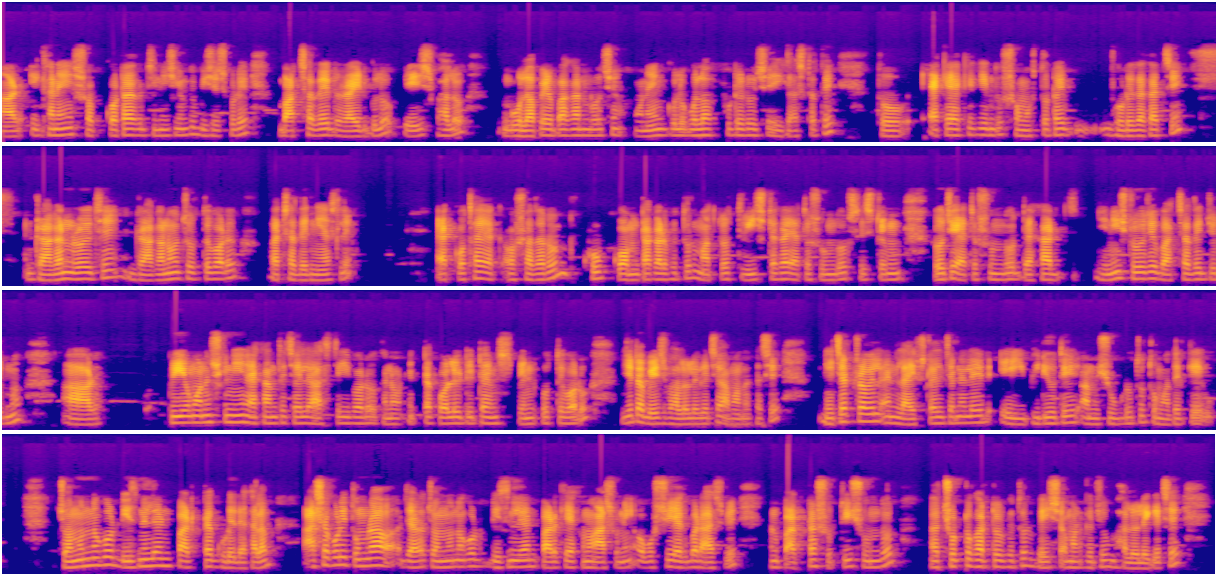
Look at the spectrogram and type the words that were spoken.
আর এখানে সব কটা জিনিস কিন্তু বিশেষ করে বাচ্চাদের রাইডগুলো বেশ ভালো। গোলাপের বাগান রয়েছে, অনেকগুলো গোলাপ ফুটে রয়েছে এই গাছটাতে। তো একে একে কিন্তু সমস্তটাই ঘুরে দেখাচ্ছি। ড্রাগন রয়েছে, ড্রাগনও চড়তে পারো বাচ্চাদের নিয়ে আসলে। এক কথায় এক অসাধারণ, খুব কম টাকার ভেতর, মাত্র ত্রিশ টাকায় এত সুন্দর সিস্টেম রয়েছে, এত সুন্দর দেখার জিনিস রয়েছে বাচ্চাদের জন্য। আর প্রিয় মানুষকে নিয়ে একান্তে চাইলে আসতেই পারো, এখানে অনেকটা কোয়ালিটি টাইম স্পেন্ড করতে পারো, যেটা বেশ ভালো লেগেছে আমাদের কাছে। নেচার ট্রাভেল অ্যান্ড লাইফস্টাইল চ্যানেলের এই ভিডিওতে আমি সুব্রত তোমাদেরকে চন্দননগর ডিজনিল্যান্ড পার্কটা ঘুরে দেখালাম। আশা করি তোমরা যারা চন্দননগর ডিজনিল্যান্ড পার্কে এখনও আসোনি, অবশ্যই একবার আসবে, কারণ পার্কটা সত্যিই সুন্দর, আর ছোট্টখাট্টোর ভেতর বেশ আমার কিছু ভালো লেগেছে।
